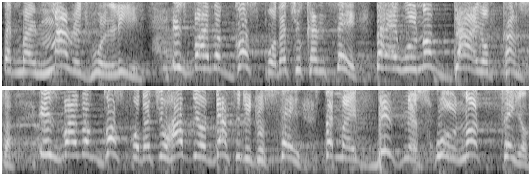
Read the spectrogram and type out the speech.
that my marriage will live. It's by the gospel that you can say that I will not die of cancer. It's by the gospel that you have the audacity to say that my business will not fail.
